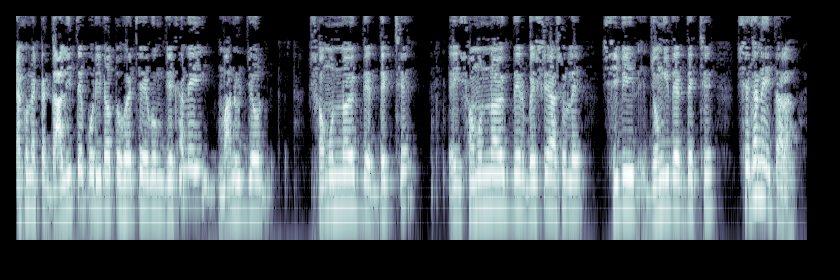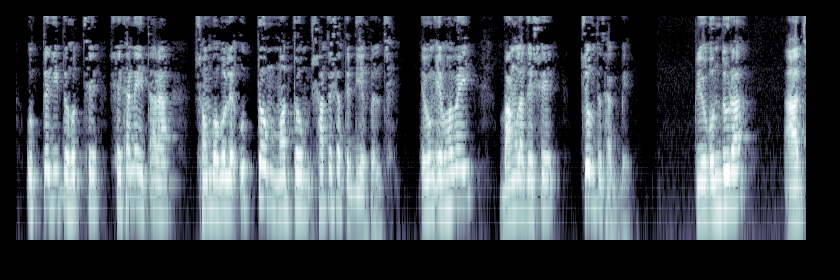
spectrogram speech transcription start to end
এখন একটা গালিতে পরিণত হয়েছে এবং যেখানেই মানুষজন সমন্বয়কদের দেখছে, এই সমন্বয়কদের বেশে আসলে শিবির জঙ্গিদের দেখছে, সেখানেই তারা উত্তেজিত হচ্ছে, সেখানেই তারা সম্ভব হলে উত্তম মাধ্যম সাথে সাথে দিয়ে ফেলছে এবং এভাবেই বাংলাদেশে চলতে থাকবে। প্রিয় বন্ধুরা আজ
